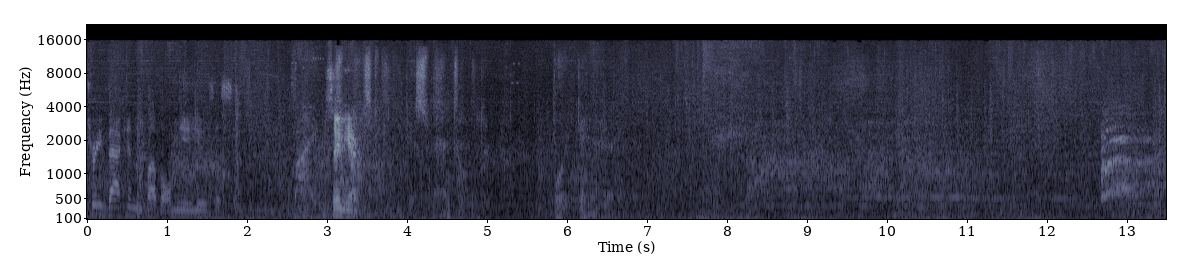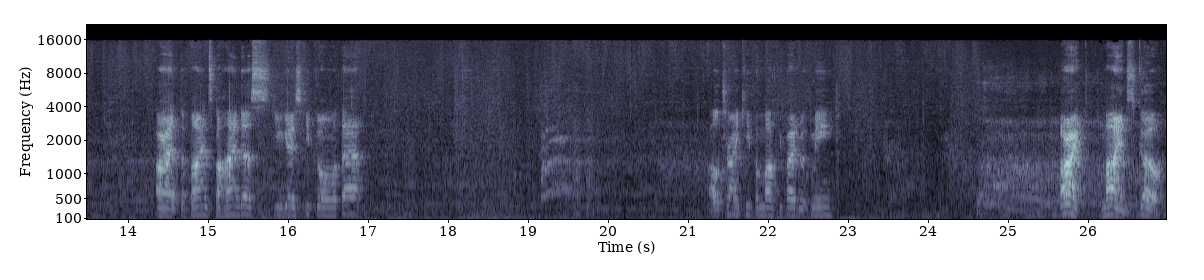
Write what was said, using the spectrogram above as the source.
Retreating back in the bubble. Me use this. My Same here. dismantled or dead. all right, the fine's behind us. You guys keep going with that. I'll try and keep them occupied with me. All right, mines, go.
